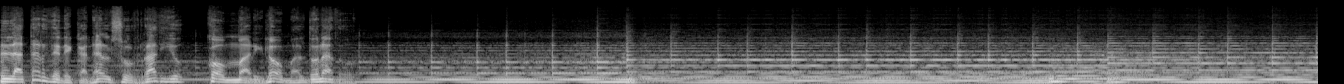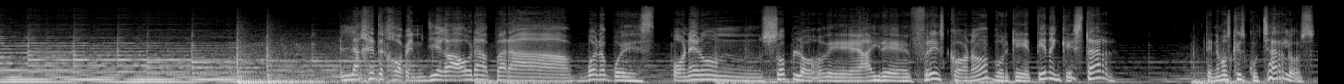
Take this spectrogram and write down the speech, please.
La tarde de Canal Sur Radio con Mariló Maldonado. La gente joven llega ahora para, bueno, pues poner un soplo de aire fresco, ¿no? Porque tienen que estar. Tenemos que escucharlos.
